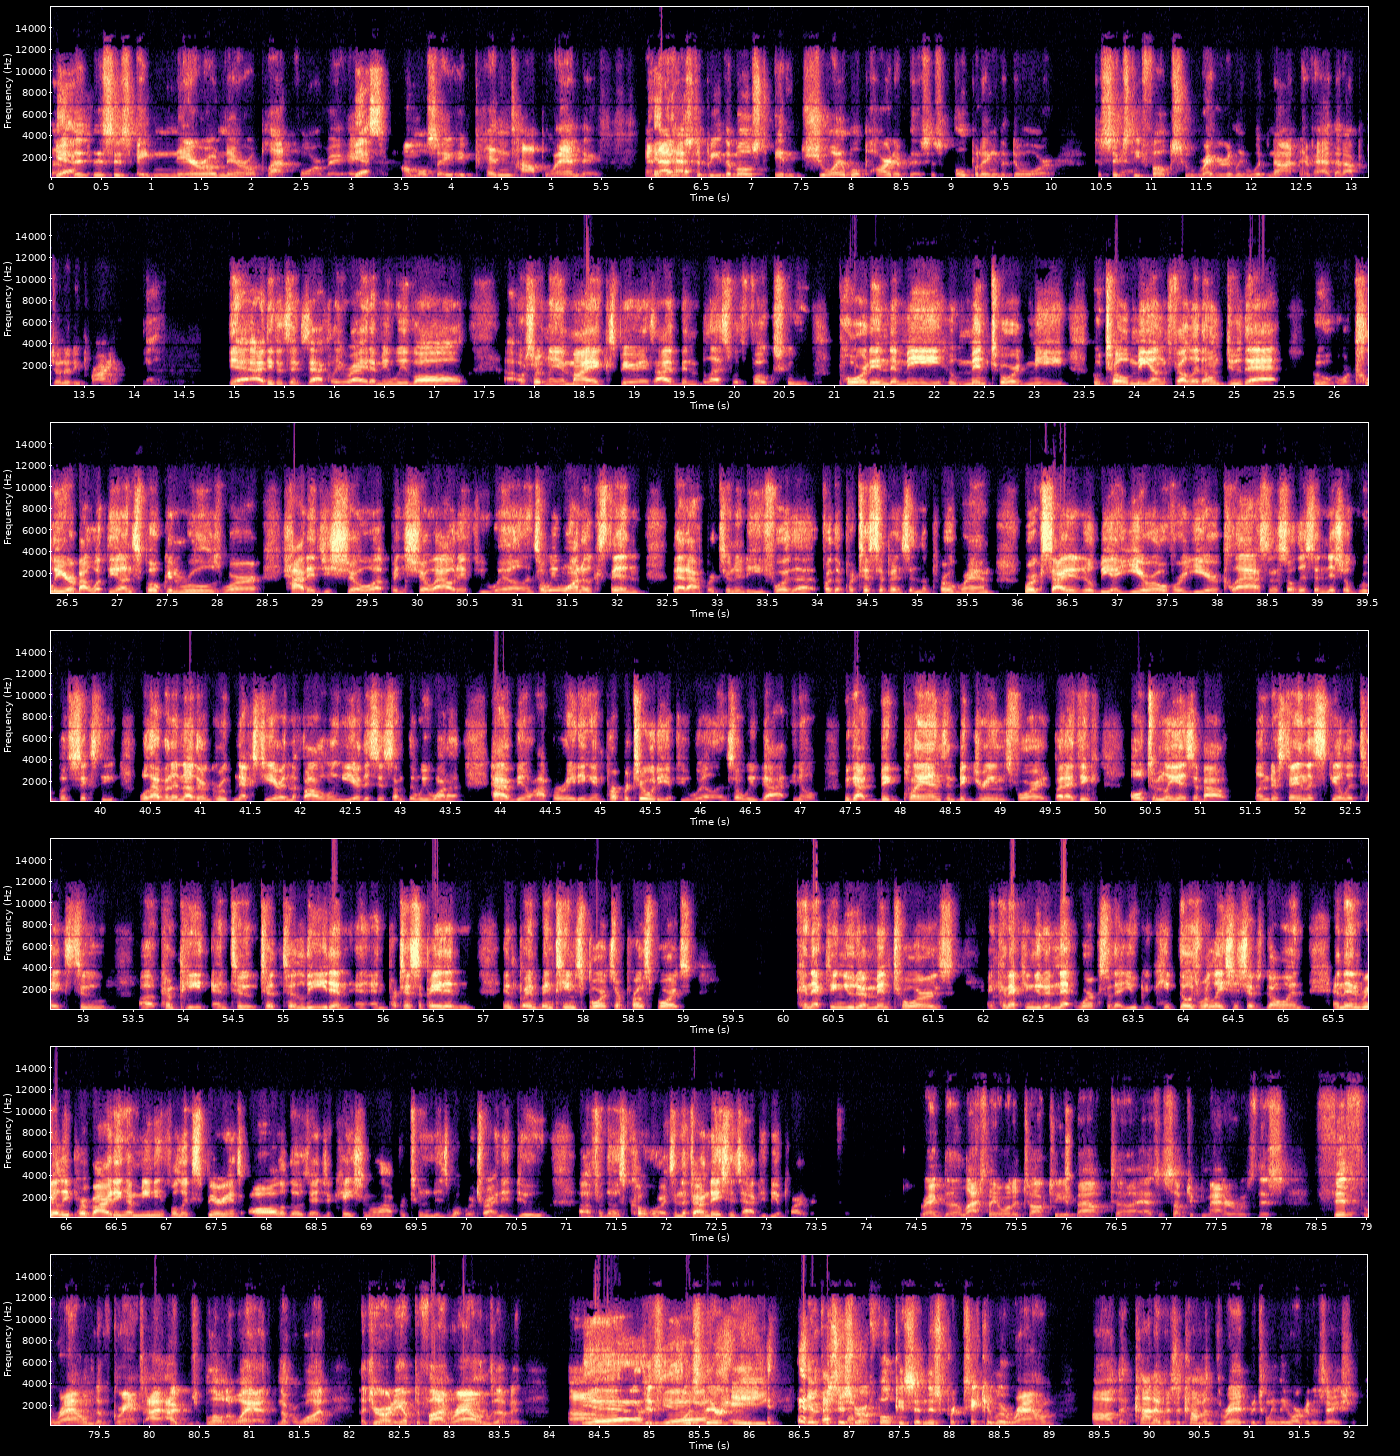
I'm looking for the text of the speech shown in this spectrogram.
Uh, yeah. This, this, is a narrow, narrow platform. A, a, yes. Almost a, a pin top landing. And that has to be the most enjoyable part of this is opening the door to 60 yeah. folks who regularly would not have had that opportunity prior. Yeah. Yeah, I think that's exactly right. I mean, we've all, uh, or certainly in my experience, I've been blessed with folks who poured into me, who mentored me, who told me, young fella, don't do that who were clear about what the unspoken rules were. How did you show up and show out, if you will? And so we want to extend that opportunity for the for the participants in the program. We're excited it'll be a year over year class, and so this initial group of sixty will have another group next year and the following year. This is something we want to have, you know, operating in perpetuity, if you will. And so we've got, you know, we got big plans and big dreams for it. But I think ultimately it's about understanding the skill it takes to uh, compete and to to to lead and and participate in, in in team sports or pro sports, connecting you to mentors and connecting you to networks so that you can keep those relationships going. And then really providing a meaningful experience. All of those educational opportunities what we're trying to do uh, for those cohorts. And the foundation is happy to be a part of it. Greg the last thing i want to talk to you about uh, as a subject matter was this fifth round of grants. I, I was blown away. At, Number one, that you're already up to five rounds of it. Um, yeah, just, yeah. Was there a emphasis or a focus in this particular round uh, that kind of is a common thread between the organizations?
